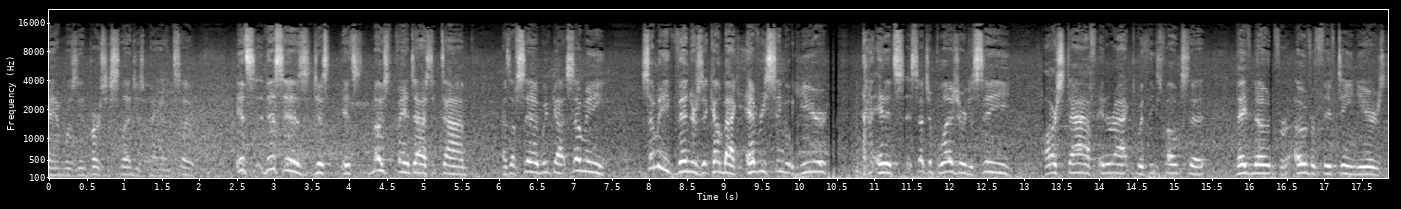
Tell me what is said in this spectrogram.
and was in Percy Sledge's band. So it's this is just it's most fantastic time. As I've said, we've got so many so many vendors that come back every single year, and it's such a pleasure to see our staff interact with these folks that they've known for over 15 years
